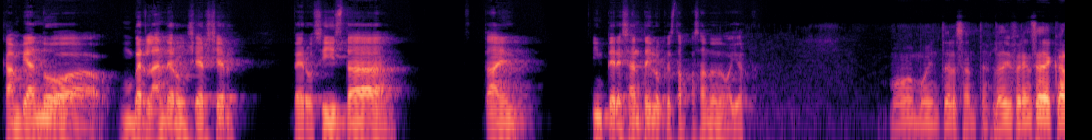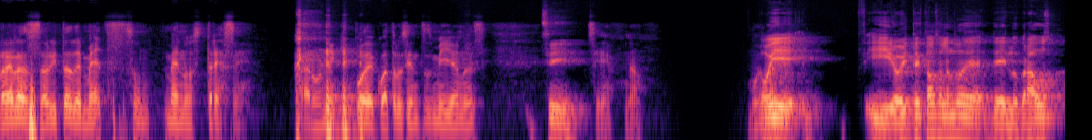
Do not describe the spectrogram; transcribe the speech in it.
cambiando a un Verlander o un Scherzer, pero sí está, está interesante lo que está pasando en Nueva York. Muy, muy interesante. La diferencia de carreras ahorita de Mets son menos 13 para un equipo de 400 millones. Sí. Sí, no. Oye, y ahorita estamos hablando de, de los Bravos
